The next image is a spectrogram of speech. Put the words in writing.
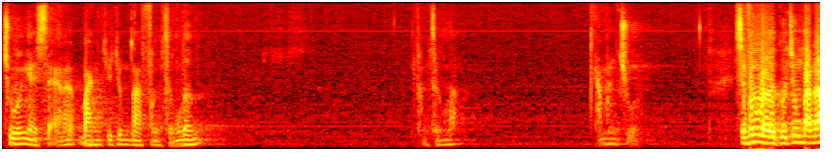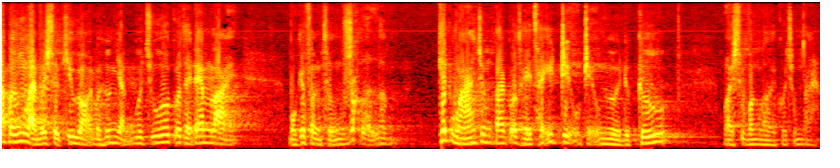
Chúa Ngài sẽ ban cho chúng ta phần thưởng lớn phần thưởng lớn cảm ơn Chúa. Sự vâng lời của chúng ta đáp ứng lại với sự kêu gọi và hướng dẫn của Chúa có thể đem lại một cái phần thưởng rất là lớn. Kết quả chúng ta có thể thấy triệu triệu người được cứu bởi sự vâng lời của chúng ta.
